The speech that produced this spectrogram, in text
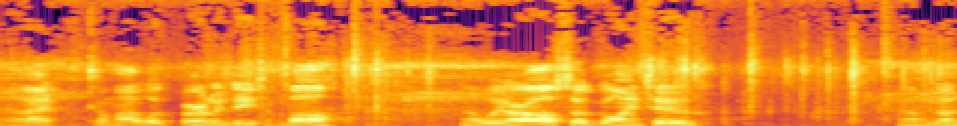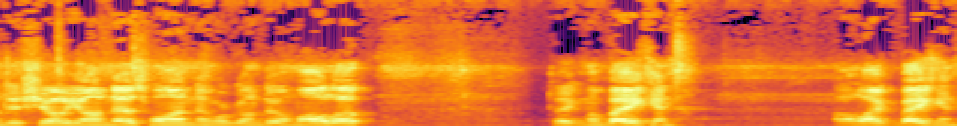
Alright, come out with a fairly decent ball. Now we are also going to, I'm going to just show you on this one, and we're going to do them all up. Take my bacon. I like bacon.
